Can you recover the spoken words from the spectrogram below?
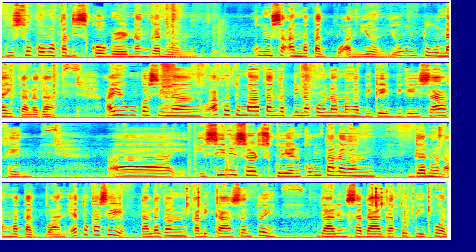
Gusto ko makadiscover ng ganun kung saan matagpuan yon yung tunay talaga. Ayoko kasi ng, ako tumatanggap din ako ng mga bigay-bigay sa akin. Uh, isini-search ko yan kung talagang ganun ang matagpuan. Ito kasi talagang kalikasan to eh. Galing sa dagat to people.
